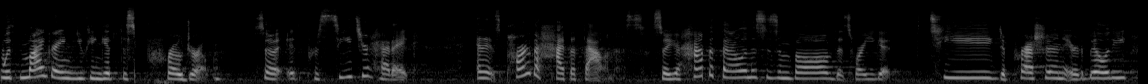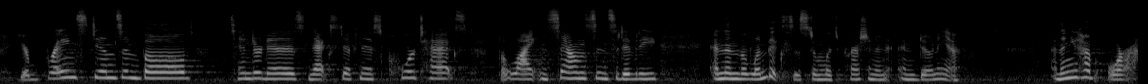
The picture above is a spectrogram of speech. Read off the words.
with migraine, you can get this prodrome. So, it precedes your headache, and it's part of the hypothalamus. So, your hypothalamus is involved. That's where you get fatigue, depression, irritability. Your brain stem's involved, tenderness, neck stiffness, cortex, the light and sound sensitivity and then the limbic system with depression and anhedonia. And then you have aura.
